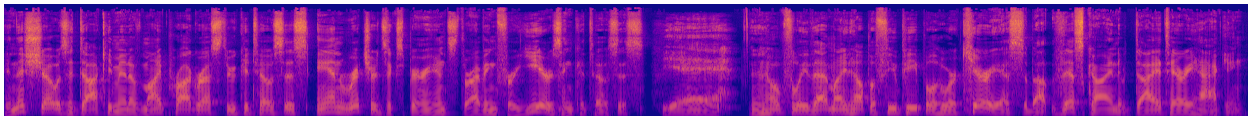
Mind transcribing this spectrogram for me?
And this show is a document of my progress through ketosis and Richard's experience thriving for years in ketosis. Yeah. And hopefully that might help a few people who are curious about this kind of dietary hacking.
